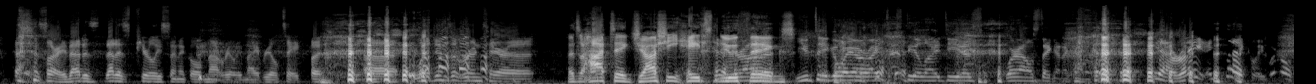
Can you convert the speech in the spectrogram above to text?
sorry, that is that is purely cynical, not really my real take. But uh, Legends of Runeterra That's a hot take. Joshy hates new Your Honor, things. You take away our right to steal ideas. Where else they gonna come from? yeah, right. Exactly. Where else?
